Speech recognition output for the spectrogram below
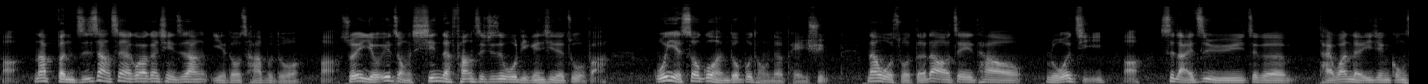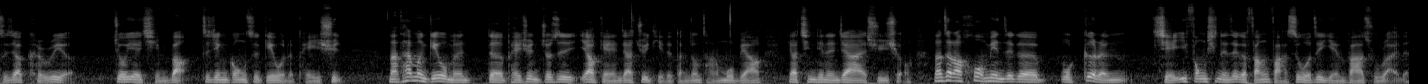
啊，那本质上生涯规划跟心理智商也都差不多啊。所以有一种新的方式，就是我李根系的做法。我也受过很多不同的培训，那我所得到的这一套逻辑啊，是来自于这个台湾的一间公司叫 Career。就业情报这间公司给我的培训，那他们给我们的培训就是要给人家具体的短中长的目标，要倾听人家的需求。那再到后面这个，我个人写一封信的这个方法是我自己研发出来的。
